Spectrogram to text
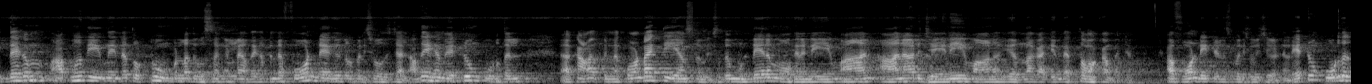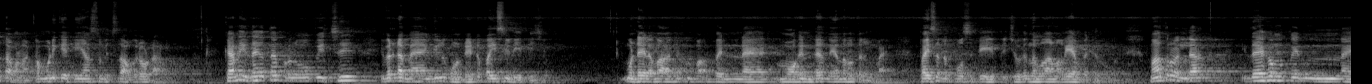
ഇദ്ദേഹം ആത്മഹത്യ ചെയ്യുന്നതിന്റെ തൊട്ട് മുമ്പുള്ള ദിവസങ്ങളിൽ അദ്ദേഹത്തിന്റെ ഫോൺ രേഖകൾ പരിശോധിച്ചാൽ അദ്ദേഹം ഏറ്റവും കൂടുതൽ പിന്നെ കോൺടാക്ട് ചെയ്യാൻ ശ്രമിച്ചത് മുണ്ടേനം മോഹനനെയും ആൻ ആനാട് ജയനെയുമാണ് എന്ന കാര്യം വ്യക്തമാക്കാൻ പറ്റും. ആ ഫോൺ ഡീറ്റെയിൽസ് പരിശോധിച്ച് കഴിഞ്ഞാൽ ഏറ്റവും കൂടുതൽ തവണ കമ്മ്യൂണിക്കേറ്റ് ചെയ്യാൻ ശ്രമിച്ചത് അവരോടാണ്. കാരണം ഇദ്ദേഹത്തെ പ്രലോഭിപ്പിച്ച് ഇവരുടെ ബാങ്കിൽ കൊണ്ടുപോയിട്ട് പൈസ ഇടിയിപ്പിച്ചു. മുണ്ടയിലെ ഭാഗം പിന്നെ മോഹന്റെ നിയന്ത്രണത്തിലുള്ള പൈസ ഡെപ്പോസിറ്റ് ചെയ്യിപ്പിച്ചു എന്നുള്ളതാണ് അറിയാൻ പറ്റുന്നത്. മാത്രമല്ല ഇദ്ദേഹം പിന്നെ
